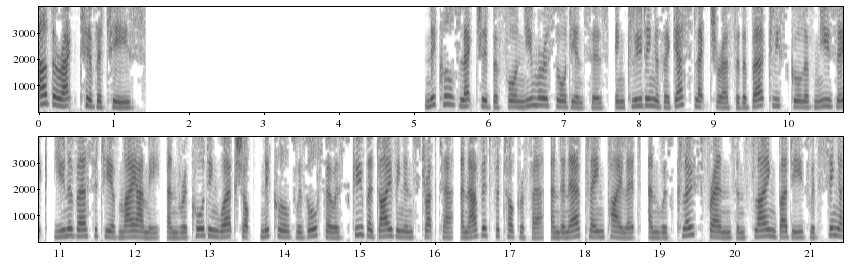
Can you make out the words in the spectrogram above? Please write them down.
Other activities Nichols lectured before numerous audiences, including as a guest lecturer for the Berklee School of Music, University of Miami, and Recording Workshop. Nichols was also a scuba diving instructor, an avid photographer, and an airplane pilot, and was close friends and flying buddies with singer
